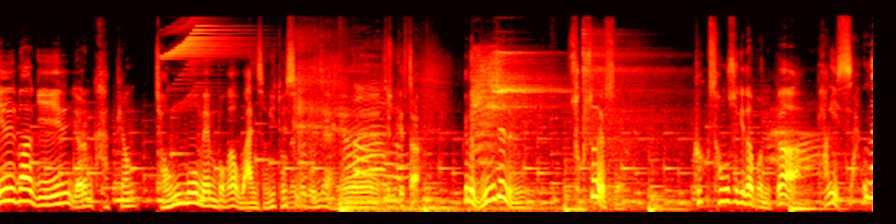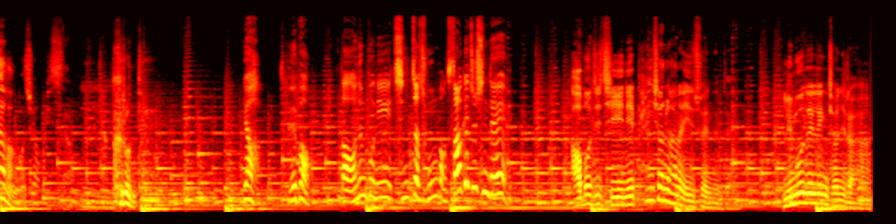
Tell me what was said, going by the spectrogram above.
1박 2일 여름 가평 정모 멤버가 완성이 됐습니다. 좋네. 아, 예, 재밌겠다. 근데 문제는 숙소였어요. 극성수기다 보니까 방이 싹 나간 거죠. 그런데 야 대박 나 아는 분이 진짜 좋은 방 싸게 주신대 아버지 지인이 펜션을 하나 인수했는데 리모델링 전이라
